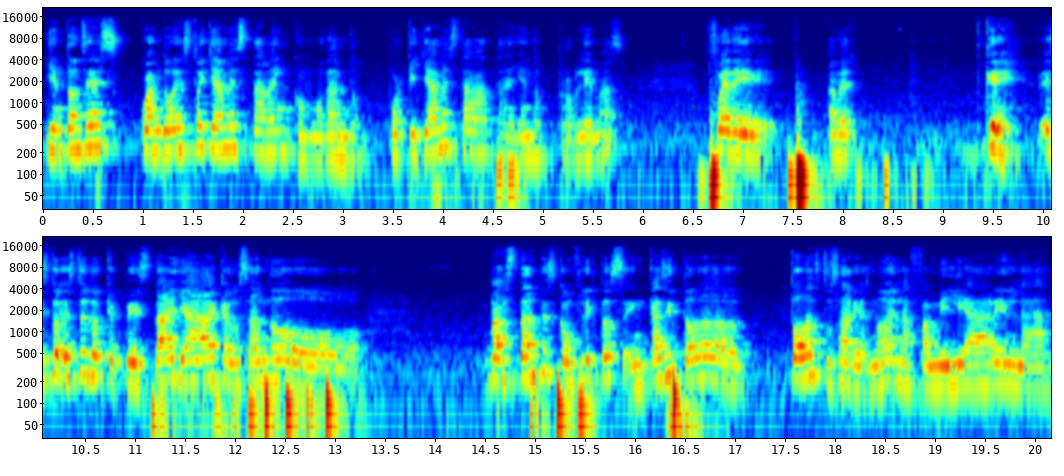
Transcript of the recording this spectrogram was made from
y entonces cuando esto ya me estaba incomodando, porque ya me estaba trayendo problemas, fue de, a ver, ¿qué? Esto, esto es lo que te está ya causando bastantes conflictos en casi todo, todas tus áreas, ¿no? En la familiar, en la,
